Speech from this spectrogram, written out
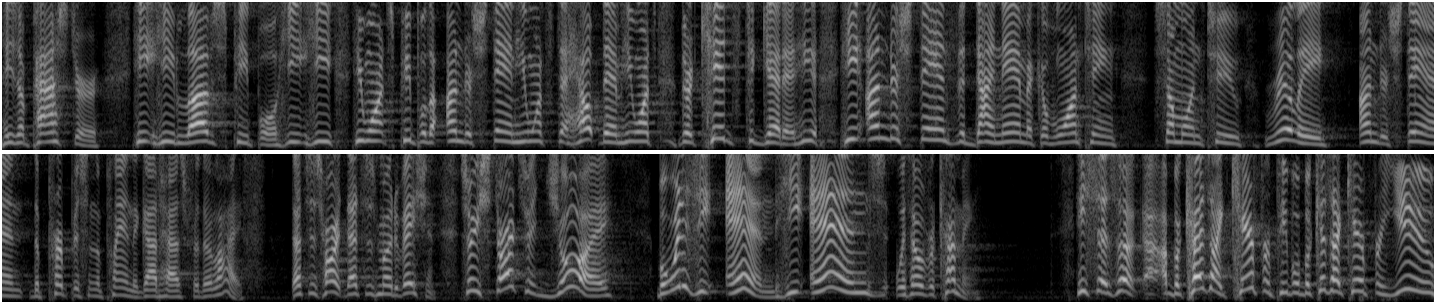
He's a pastor. He, he loves people. He, he, he wants people to understand. He wants to help them. He wants their kids to get it. He, he understands the dynamic of wanting someone to really understand the purpose and the plan that God has for their life. That's his heart, that's his motivation. So he starts with joy, but where does he end? He ends with overcoming. He says, Look, uh, because I care for people, because I care for you,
